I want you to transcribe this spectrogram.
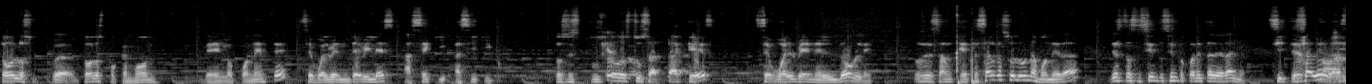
todos los, todos los Pokémon del oponente se vuelven débiles a, psíquico. Entonces todos tus ataques se vuelven el doble. Entonces, aunque te salga solo una moneda, ya estás haciendo 140 de daño. Si te salen las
